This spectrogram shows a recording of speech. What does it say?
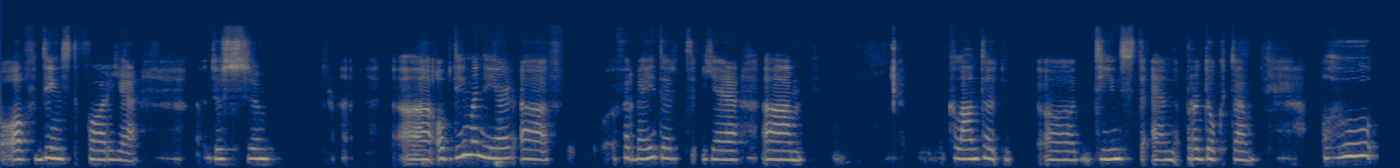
of dienst voor je? Dus op die manier verbetert je um, klantendienst uh, en producten. Hoe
